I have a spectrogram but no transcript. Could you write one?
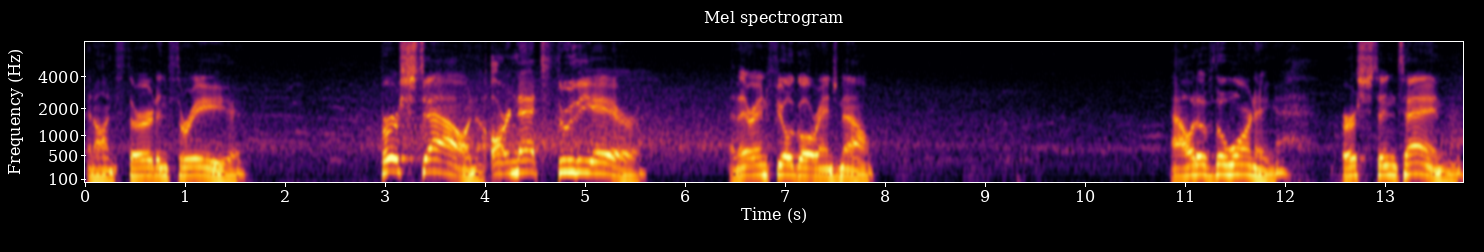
And on third and three, first down, Arnett through the air. And they're in field goal range now. Out of the warning. First and 10.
